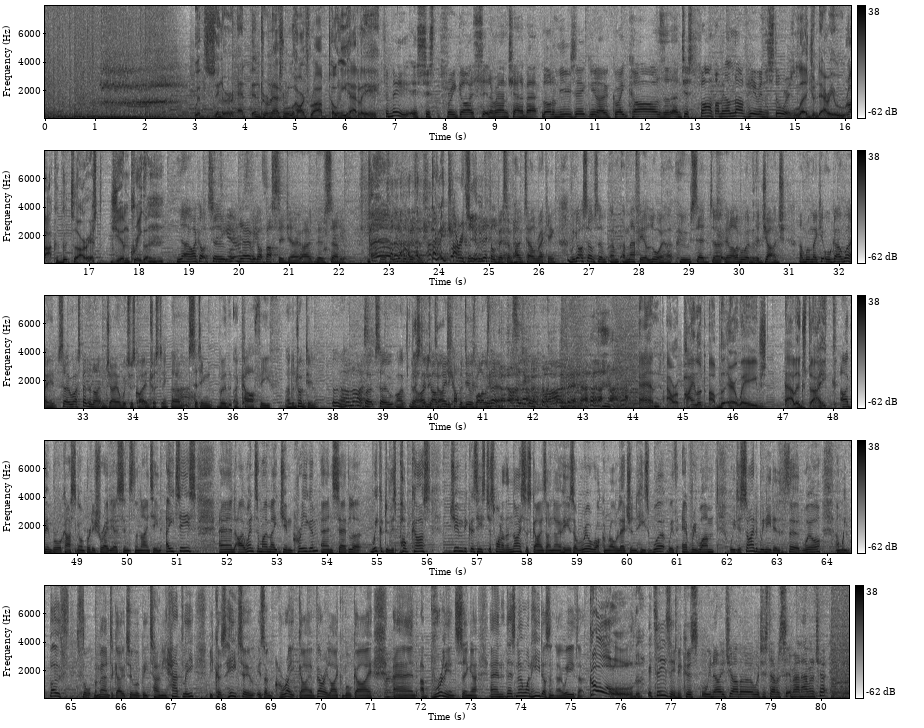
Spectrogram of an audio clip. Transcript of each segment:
With singer and international heartthrob Tony Hadley. For me, it's just three guys sitting around chatting about a lot of music, you know, great cars and, and just fun. I mean, I love hearing the stories. Legendary rock guitarist Jim Cregan. No, I got to. Yeah, we got busted. Yeah, I, there's um, there's a little bit of. Don't encourage A little bit of hotel wrecking. We got ourselves a, a, a mafia lawyer who said, uh, you know, I'll have a word with the judge and we'll make it all go away. So I spent the night in jail, which was quite interesting, um, sitting with a car thief and a drug dealer. Oh, nice. But so I, you know, I, I made a couple of deals while I was there. And our pilot of the airwaves, Alex Dyke. I've been broadcasting on British radio since the 1980s, and I went to my mate Jim Cregan and said, Look, we could do this podcast. Jim, because he's just one of the nicest guys I know, he is a real rock and roll legend. He's worked with everyone. We decided we needed a third wheel, and we both thought the man to go to would be Tony Hadley, because he too is a great guy, a very likable guy, and a brilliant singer, and there's no one he doesn't know either. Gold. It's easy because we know each other, we're just having a sit around having a chat.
